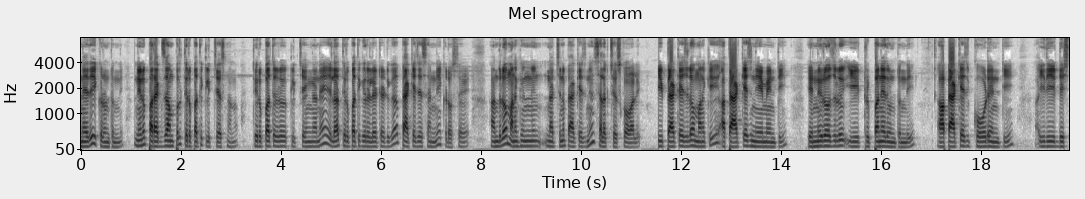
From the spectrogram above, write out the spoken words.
అనేది ఇక్కడ ఉంటుంది. నేను ఫర్ ఎగ్జాంపుల్ తిరుపతి క్లిక్ చేస్తున్నాను. తిరుపతి క్లిక్ చేయగానే ఇలా తిరుపతికి రిలేటెడ్గా ప్యాకేజెస్ అన్నీ ఇక్కడ వస్తాయి. అందులో మనకి నచ్చిన ప్యాకేజ్ని సెలెక్ట్ చేసుకోవాలి. ఈ ప్యాకేజ్లో మనకి ఆ ప్యాకేజ్ నేమ్ ఏంటి ఎన్ని రోజులు ఈ ట్రిప్ అనేది ఉంటుంది ఆ ప్యాకేజ్ కోడ్ ఏంటి ఇది డిస్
